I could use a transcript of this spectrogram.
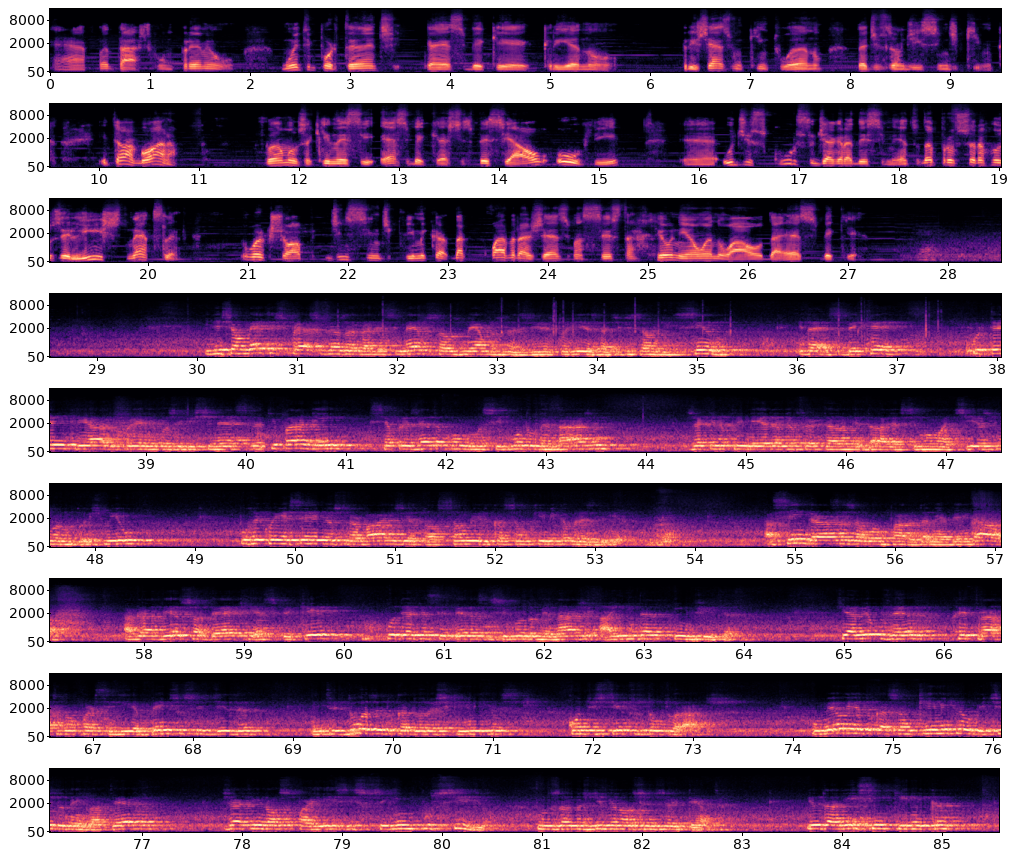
É fantástico, um prêmio muito importante que a SBQ cria no 35º ano da divisão de ensino de química. Então agora vamos aqui nesse SBcast especial ouvir é, o discurso de agradecimento da professora Roseli Schnetzler no workshop de ensino de química da 46ª reunião anual da SBQ. Inicialmente expresso meus agradecimentos aos membros das diretorias da Divisão de Ensino e da SBQ por terem criado o Prêmio Roseli Schnetzler, que para mim se apresenta como uma segunda homenagem, já que na primeira me ofertaram a medalha Simão Matias no ano 2000 por reconhecerem meus trabalhos e atuação na educação química brasileira. Assim, graças ao amparo da minha bengala, agradeço a DEC e SPQ poder receber essa segunda homenagem ainda em vida, que, a meu ver, retrata uma parceria bem sucedida entre duas educadoras químicas com distintos doutorados. O meu em Educação Química, obtido na Inglaterra, já que em nosso país isso seria impossível nos anos de 1980. E o Danice em Química,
